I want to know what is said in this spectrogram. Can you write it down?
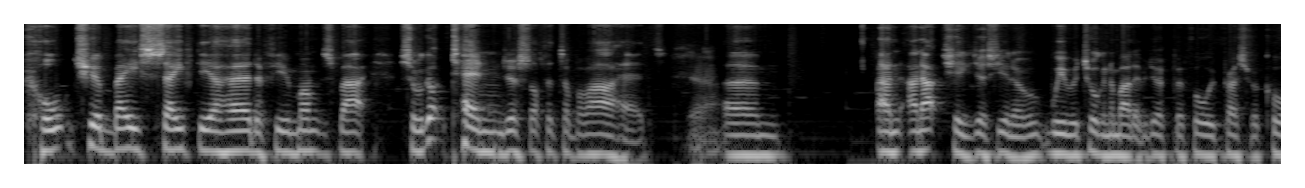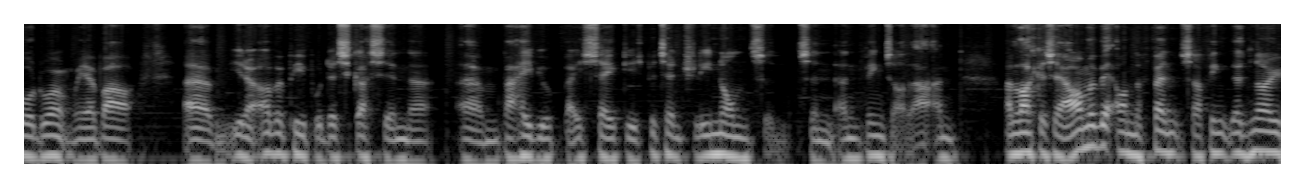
culture based safety. I heard a few months back. So we've got ten just off the top of our heads. Yeah. Um, and and actually, just you know, we were talking about it just before we press record, weren't we? About um, you know other people discussing that um, behavioural based safety is potentially nonsense and, and things like that. And and like I say, I'm a bit on the fence. I think there's no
